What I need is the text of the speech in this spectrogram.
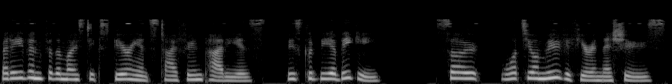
But even for the most experienced typhoon partiers, this could be a biggie. So, what's your move if you're in their shoes?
